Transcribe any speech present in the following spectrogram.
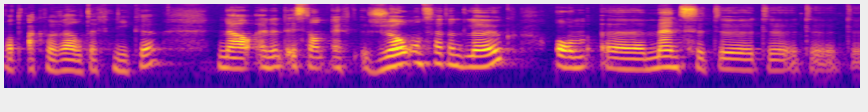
wat aquareltechnieken. Nou, en het is dan echt zo ontzettend leuk om mensen te, te, te, te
